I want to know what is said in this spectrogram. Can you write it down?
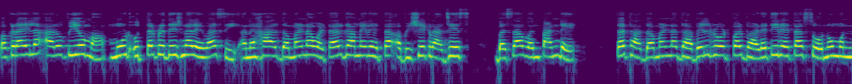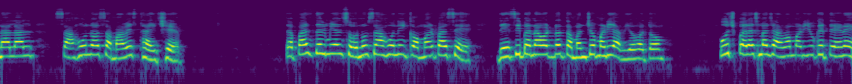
પકડાયેલા આરોપીઓમાં મૂળ ઉત્તર પ્રદેશના રહેવાસી અને હાલ દમણના વટાર ગામે રહેતા અભિષેક રાજેશ, બસાવન પાંડે તથા દમણના ધાબેલ રોડ પર ભાડેથી રહેતા સોનુ મુન્નાલાલ સાહુનો સમાવેશ થાય છે. તપાસ દરમિયાન સોનુ સાહુની કમર પાસે દેશી બનાવટનો તમંચો મળી આવ્યો હતો. પૂછપરછમાં જાણવા મળ્યું કે તેણે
